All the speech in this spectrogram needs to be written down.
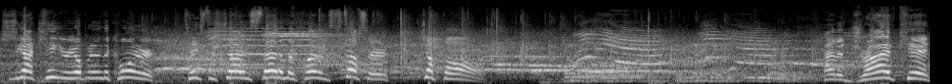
She's got Kingery open in the corner. Takes the shot instead, and McClellan stuffs her. Jump ball. had a drive kick.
